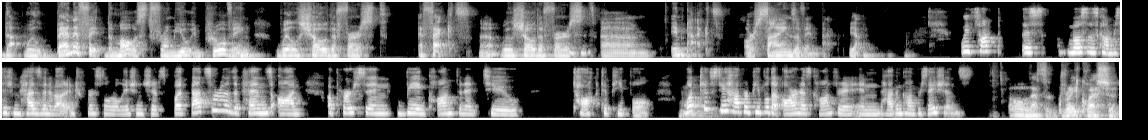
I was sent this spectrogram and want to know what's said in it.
that will benefit the most from you improving will show the first effects, uh, will show the first mm-hmm. um, impacts or signs of impact. Yeah. We've talked this most of this conversation has been about interpersonal relationships, but that sort of depends on a person being confident to talk to people. Mm. What hmm. tips do you have for people that aren't as confident in having conversations? Oh, that's a great question.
